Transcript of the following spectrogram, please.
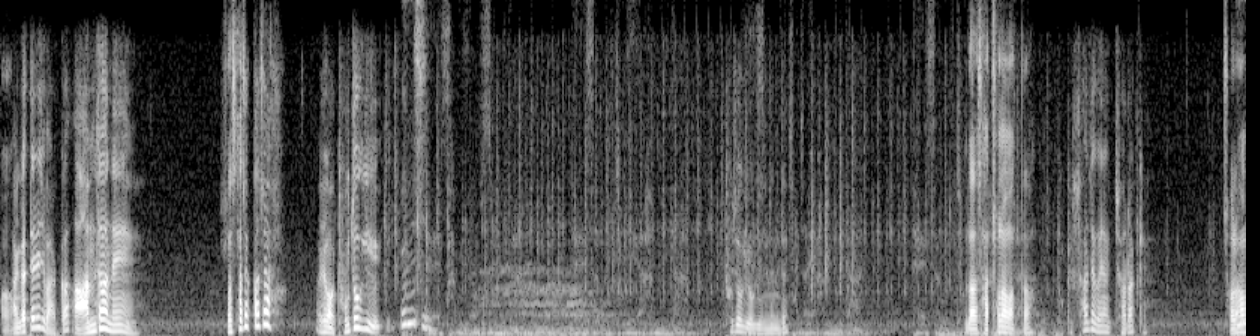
어. 아닌가 때리지 말까? 아 암사네 너 사제 까자. 아, 잠깐만 도적이 은신 도적이 여기 있는데 나 4초 남았다. 오케이, 사제 그냥 절할게 전화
